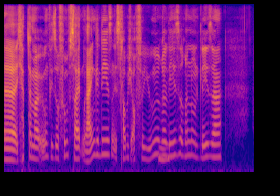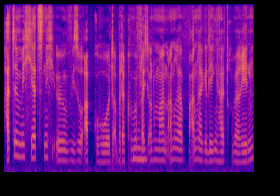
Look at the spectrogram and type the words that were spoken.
Äh, ich habe da mal irgendwie so fünf Seiten reingelesen. Ist, glaube ich, auch für jüngere Mhm. Leserinnen und Leser. Hatte mich jetzt nicht irgendwie so abgeholt, aber da können wir Mhm. vielleicht auch nochmal anderer, bei anderer Gelegenheit drüber reden.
